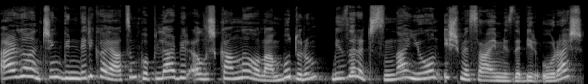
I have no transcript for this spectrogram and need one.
Erdoğan için gündelik hayatın popüler bir alışkanlığı olan bu durum bizler açısından yoğun iş mesaimizde bir uğraş,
